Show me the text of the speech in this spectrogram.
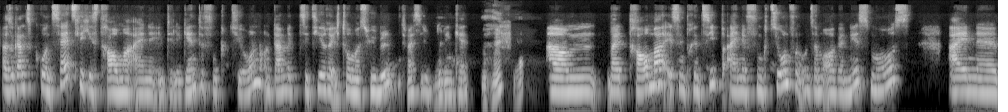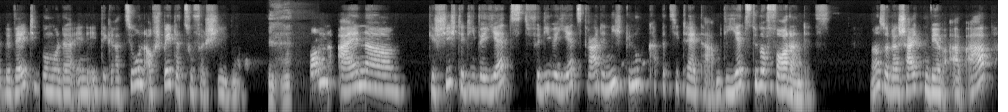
Also ganz grundsätzlich ist Trauma eine intelligente Funktion und damit zitiere ich Thomas Hübel. Ich weiß nicht, ob du den kennst. Mhm, ja. ähm, weil Trauma ist im Prinzip eine Funktion von unserem Organismus, eine Bewältigung oder eine Integration auf später zu verschieben. Mhm. Von einer Geschichte, die wir jetzt, für die wir jetzt gerade nicht genug Kapazität haben, die jetzt überfordernd ist. Also da schalten wir ab, ab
